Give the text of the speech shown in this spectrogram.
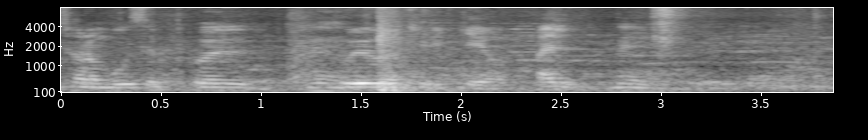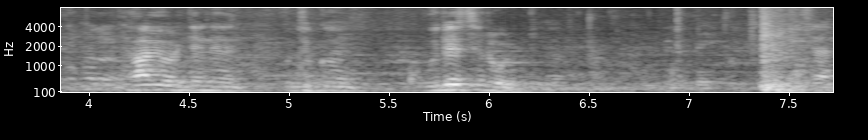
저런 모습 보여 네. 보여드릴게요. 빨리. 네. 다음에 올 때는 무조건 무대스러 올게요. 네. 자,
